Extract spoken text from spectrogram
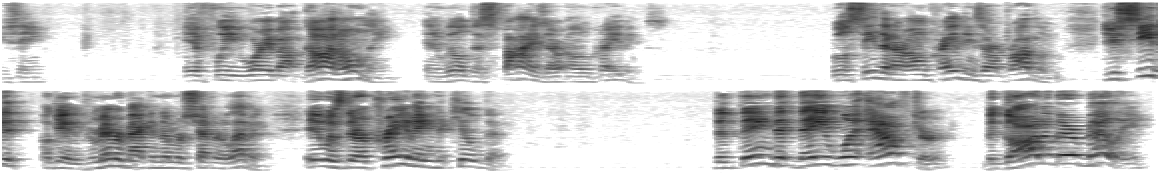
You see? If we worry about God only, then we'll despise our own cravings. We'll see that our own cravings are a problem. Do you see that? Okay, remember back in Numbers chapter 11, it was their craving that killed them. The thing that they went after, the God of their belly,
